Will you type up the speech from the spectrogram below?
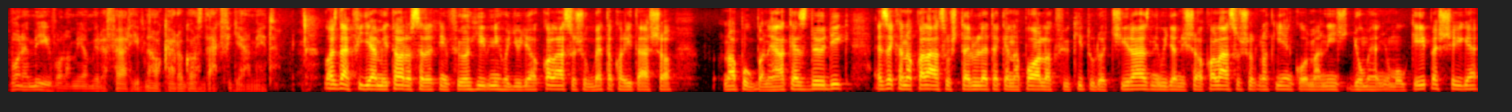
Van-e még valami, amire felhívná akár a gazdák figyelmét? Gazdák figyelmét arra szeretném fölhívni, hogy ugye a kalászosok betakarítása napokban elkezdődik. Ezeken a kalászos területeken a parlagfű ki tudott csirázni, ugyanis a kalászosoknak ilyenkor már nincs gyomelnyomó képessége.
